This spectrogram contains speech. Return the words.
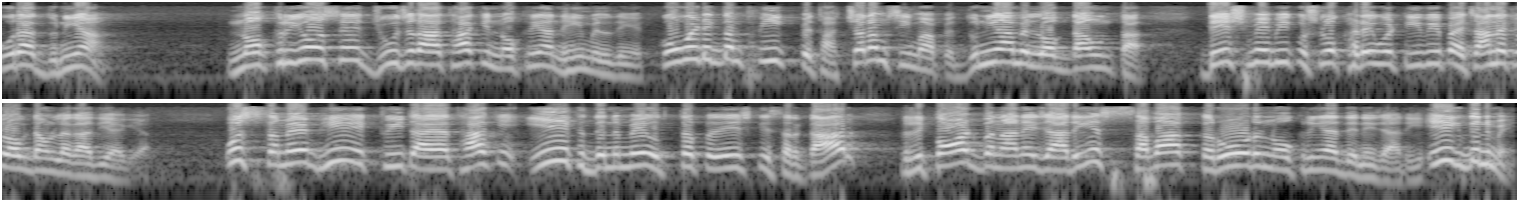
पूरा दुनिया नौकरियों से जूझ रहा था कि नौकरियाँ नहीं मिल रही हैं। कोविड एकदम पीक पे था चरम सीमा पे दुनिया में लॉकडाउन था। देश में भी कुछ लोग खड़े हुए टीवी पर अचानक लॉकडाउन लगा दिया गया। उस समय भी एक ट्वीट आया था कि एक दिन में उत्तर प्रदेश की सरकार रिकॉर्ड बनाने जा रही है सवा करोड़ नौकरियाँ देने जा रही है। एक दिन में।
